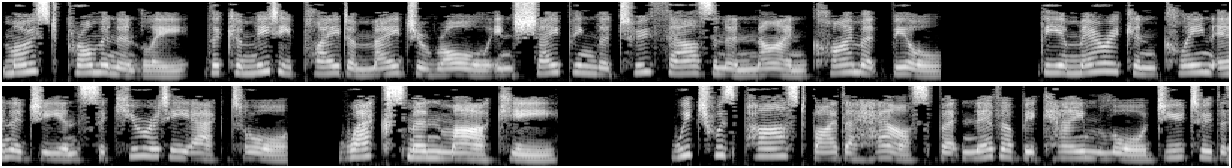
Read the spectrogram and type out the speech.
Most prominently, the committee played a major role in shaping the 2009 Climate Bill, the American Clean Energy and Security Act or Waxman-Markey which was passed by the House but never became law due to the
